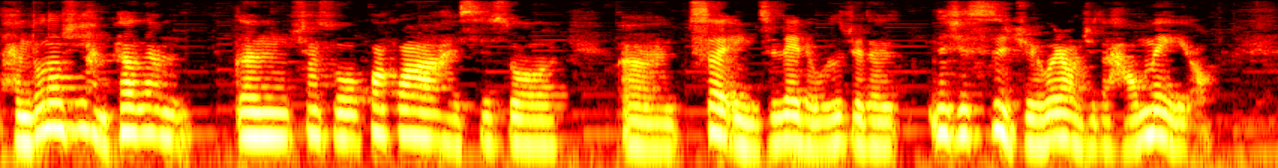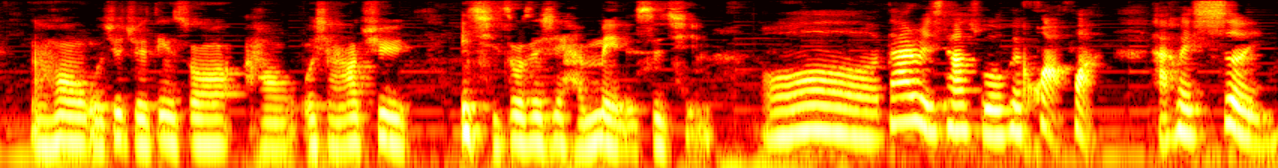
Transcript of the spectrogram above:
很多东西很漂亮，跟像说画画还是说。嗯，摄影之类的，我就觉得那些视觉会让我觉得好美哦。然后我就决定说，好，我想要去一起做这些很美的事情。哦，Darius 他除了会画画，还会摄影。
